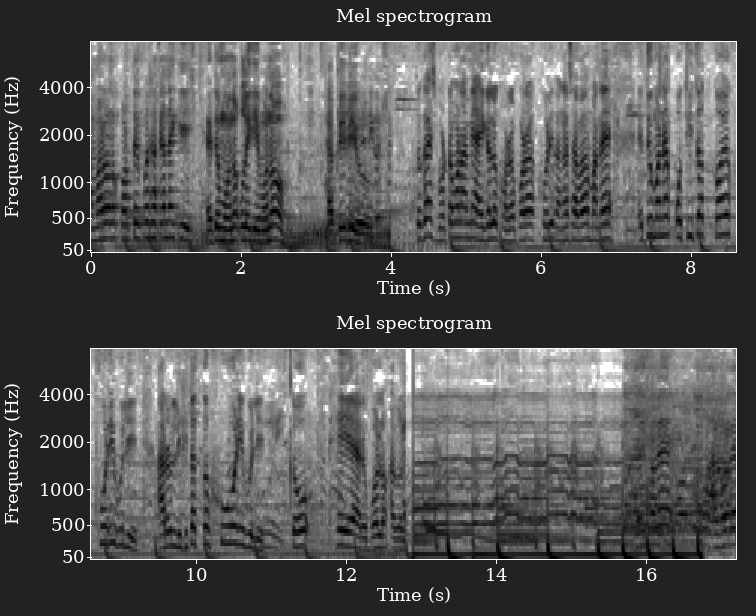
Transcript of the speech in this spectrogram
আমাৰ অলপ কৰ্তব্য থাকে নেকি? এইটো মনক লাগি মনো। হেপী বিহু। তো গাইজ বৰ্তমান আমি আহি গলো ঘৰৰ পৰা খৰি ভাঙা চাবা। মানে এইটো মানে কথিতত কয় খৰি বুলি আৰু লিখিতত কয় সুঁৱৰি বুলি তো সেয়ে আৰু বলক আগলৈ। এইফালে আগৰে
